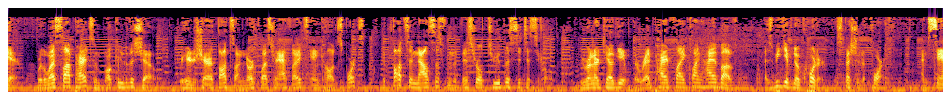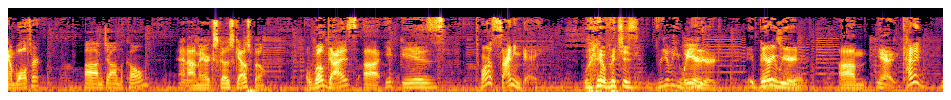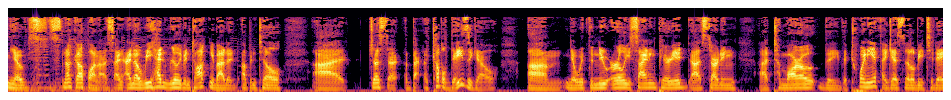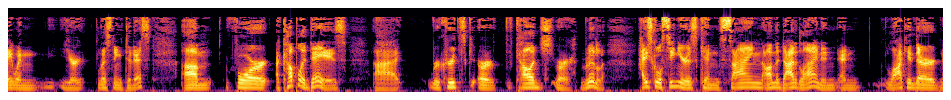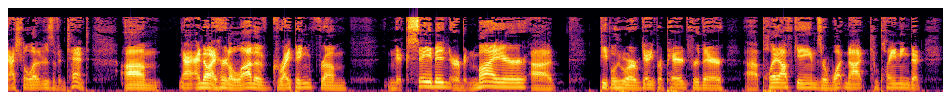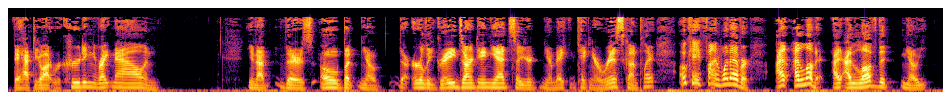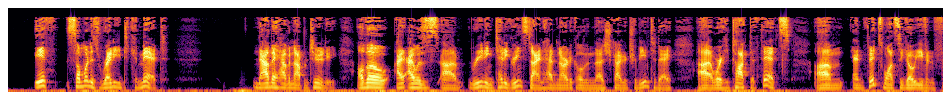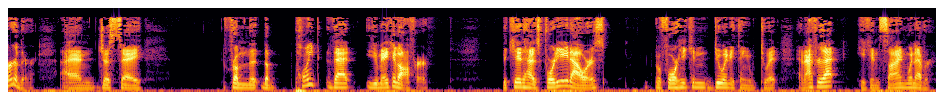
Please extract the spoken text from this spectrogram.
there, we're the Westlaw Pirates and welcome to the show. We're here to share our thoughts on Northwestern athletics and college sports with thoughts and analysis from the visceral to the statistical. We run our tailgate with the red pirate flag flying high above as we give no quarter, especially the fourth. I'm Sam Walter. I'm John Lacombe. And I'm Eric Skoskauspo. Well, guys, uh, it is tomorrow's signing day, which is really weird. weird. Very weird. weird. Um, yeah, kind of you know snuck up on us. I, I, know we hadn't really been talking about it up until uh, just a, a, couple days ago. Um, you know, with the new early signing period uh, starting uh, tomorrow, the the twentieth. I guess it'll be today when you're listening to this. Um, for a couple of days, uh, recruits or college or blah, blah, high school seniors can sign on the dotted line and, and lock in their national letters of intent. Um, I know I heard a lot of griping from Nick Saban, Urban Meyer, uh, people who are getting prepared for their uh, playoff games or whatnot, complaining that they have to go out recruiting right now. And, you know, there's, oh, but, you know, the early grades aren't in yet, so you're, you know, making, taking a risk on player. Okay, fine, whatever. I, I love it. I, I love that, you know, if someone is ready to commit, now they have an opportunity. Although I, I was uh, reading, Teddy Greenstein had an article in the Chicago Tribune today uh, where he talked to Fitz, um, and Fitz wants to go even further and just say, from the, the point that you make an offer, the kid has 48 hours before he can do anything to it, and after that, he can sign whenever.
